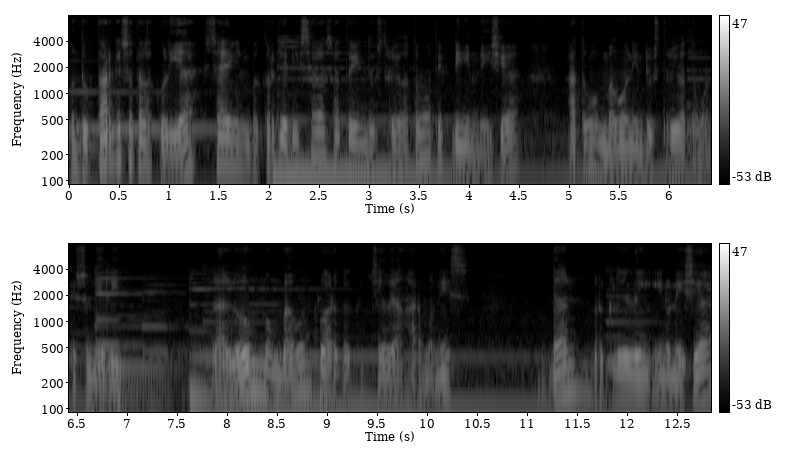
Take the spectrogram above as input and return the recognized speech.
Untuk target setelah kuliah, saya ingin bekerja di salah satu industri otomotif di Indonesia atau membangun industri otomotif sendiri lalu membangun keluarga kecil yang harmonis dan berkeliling Indonesia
